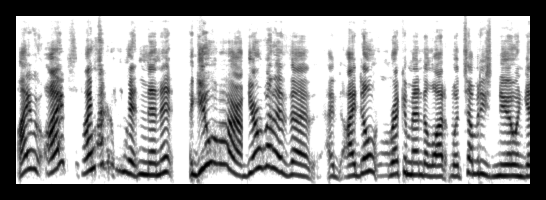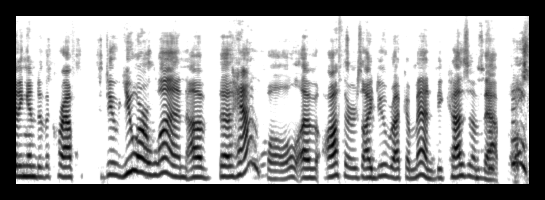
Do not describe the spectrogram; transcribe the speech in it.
I I I haven't written in it. You are. You're one of the. I, I don't recommend a lot when somebody's new and getting into the craft to do. You are one of the handful of authors I do recommend because of that book.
